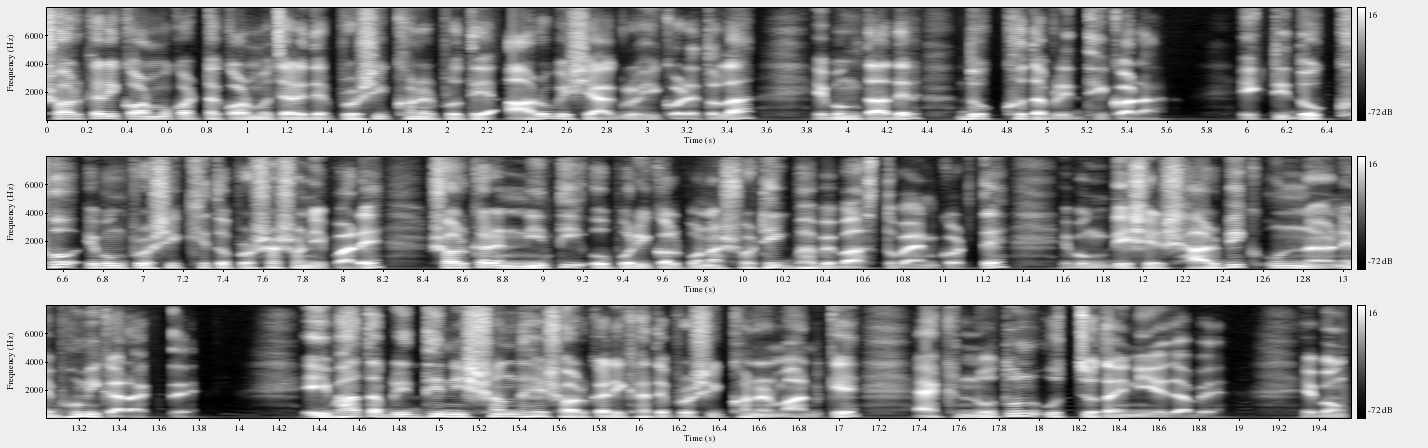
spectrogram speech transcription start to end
সরকারি কর্মকর্তা কর্মচারীদের প্রশিক্ষণের প্রতি আরও বেশি আগ্রহী করে তোলা এবং তাদের দক্ষতা বৃদ্ধি করা। একটি দক্ষ এবং প্রশিক্ষিত প্রশাসনই পারে সরকারের নীতি ও পরিকল্পনা সঠিকভাবে বাস্তবায়ন করতে এবং দেশের সার্বিক উন্নয়নে ভূমিকা রাখতে। এই ভাতা বৃদ্ধি নিঃসন্দেহে সরকারি খাতে প্রশিক্ষণের মানকে এক নতুন উচ্চতায় নিয়ে যাবে এবং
